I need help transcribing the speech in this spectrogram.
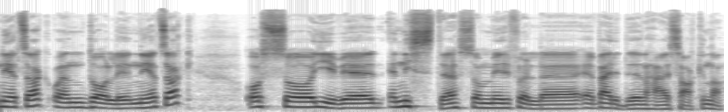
nyhetssak og en dårlig nyhetssak. Og så gir vi en niste som vi føler er verdig denne saken. da.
